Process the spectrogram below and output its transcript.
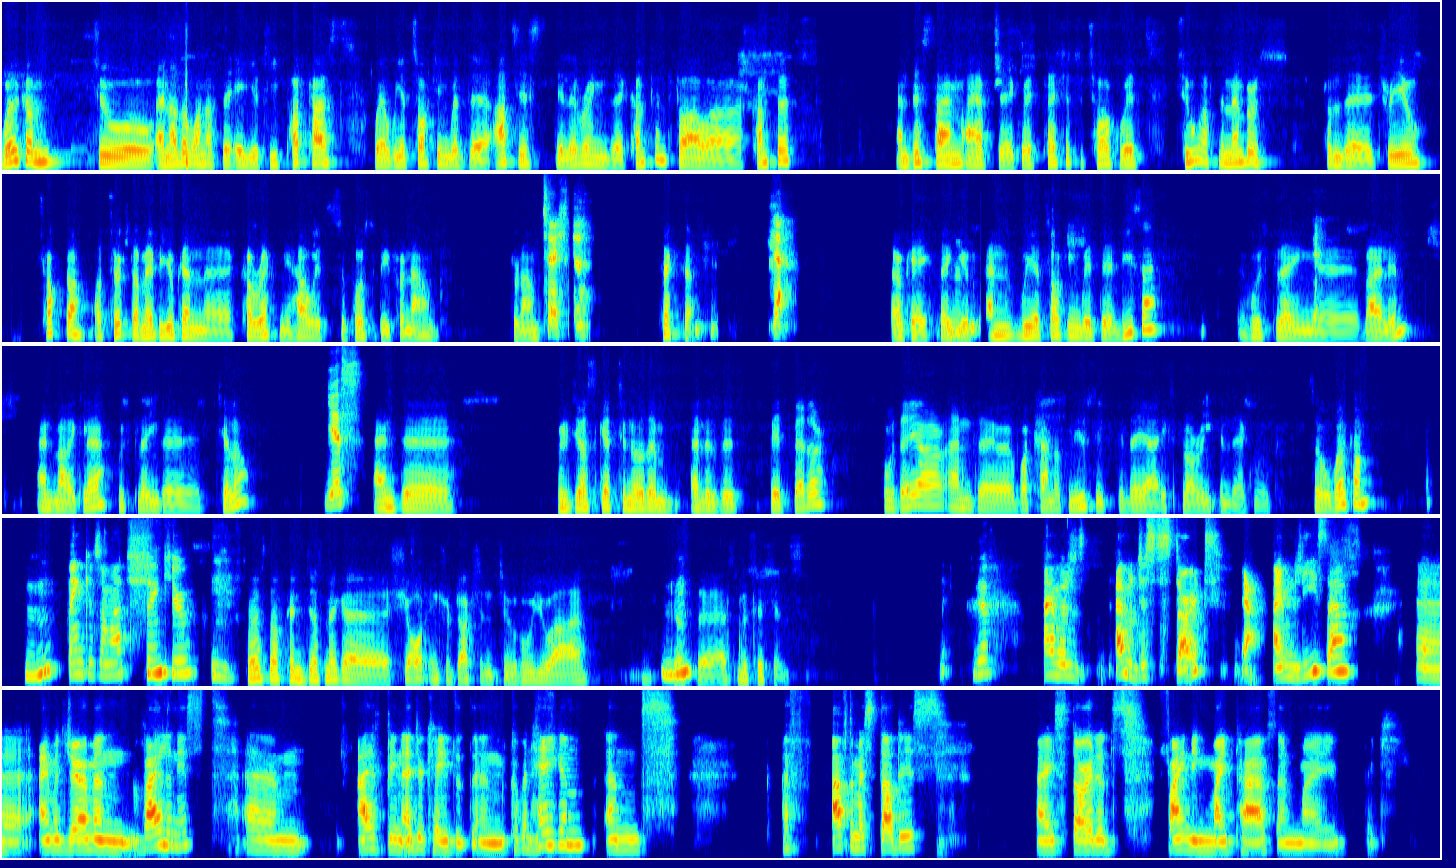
Welcome to another one of the AUT podcasts where we are talking with the artists delivering the content for our concerts. And this time I have the great pleasure to talk with two of the members from the trio Chokta or Turkta. Maybe you can uh, correct me how it's supposed to be pronounced. Pronounced. Töchter. Töchter. Yeah. Okay, thank mm -hmm. you. And we are talking with uh, Lisa, who's playing uh, violin, and Marie Claire, who's playing the cello. Yes. And uh, we'll just get to know them a little bit, bit better, who they are, and uh, what kind of music they are exploring in their group. So, welcome. Mm -hmm. Thank you so much. Thank you. First off, can you just make a short introduction to who you are, mm -hmm. just uh, as musicians? Yeah. I will. I will just start. Yeah, I'm Lisa. Uh, I'm a German violinist. Um, I've been educated in Copenhagen, and I've, after my studies, I started finding my path and my like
